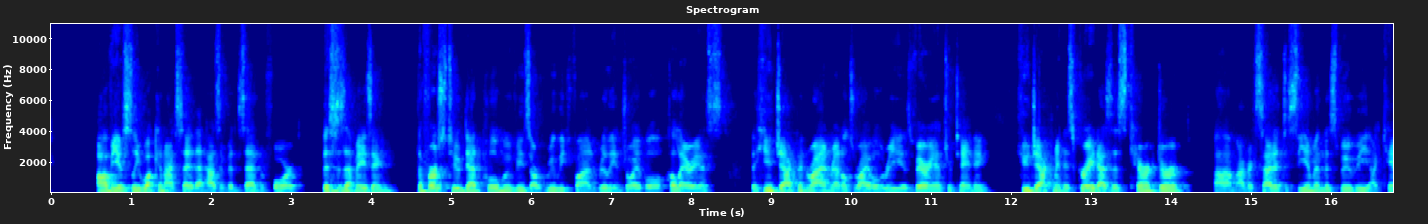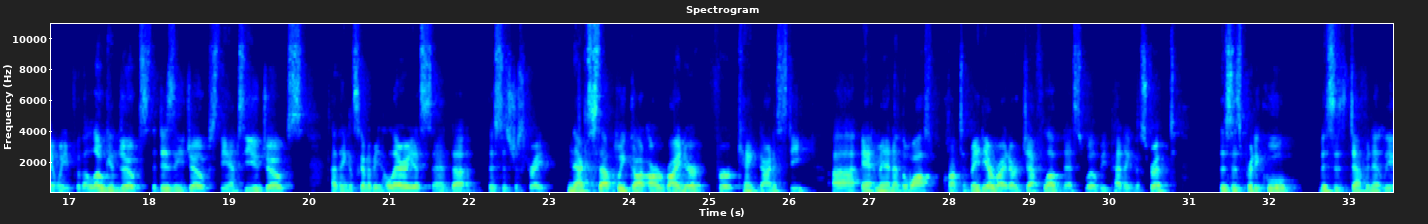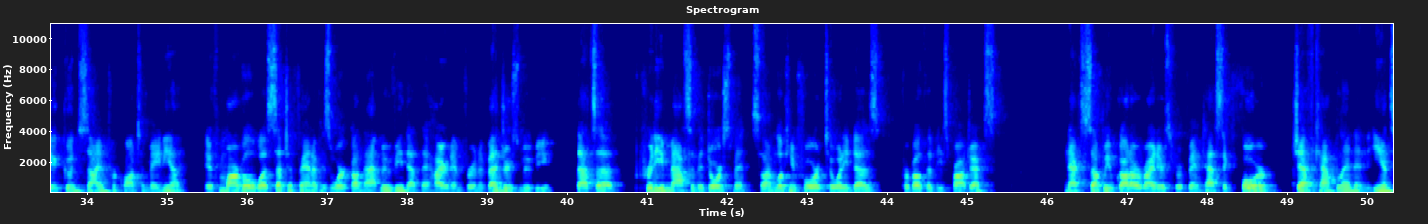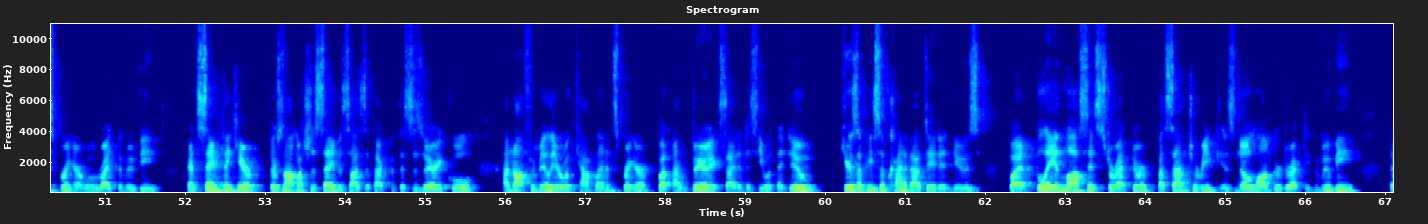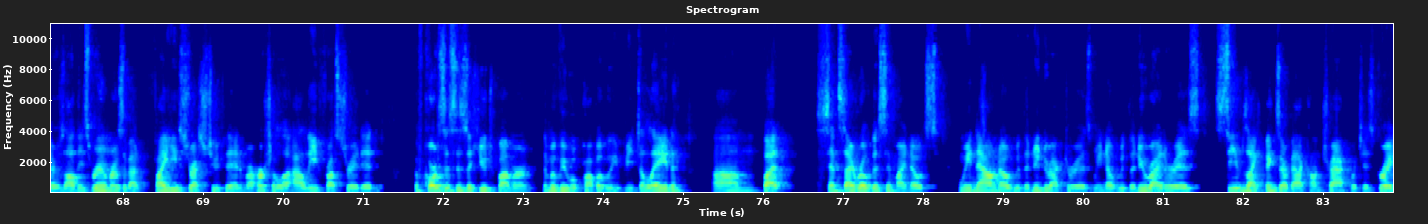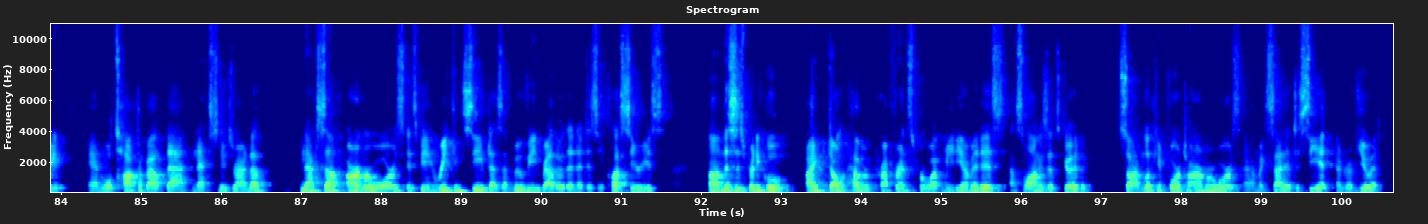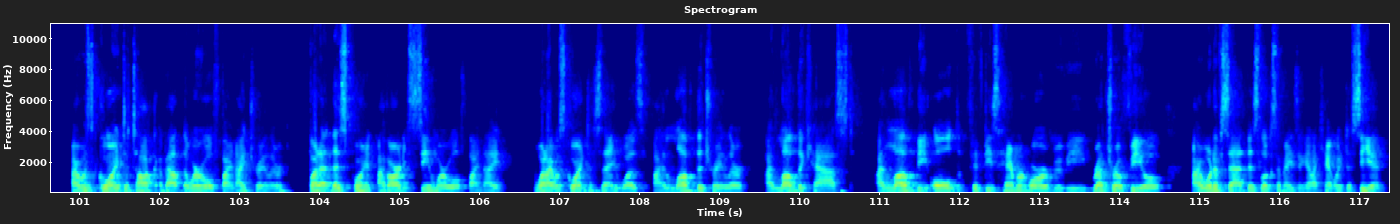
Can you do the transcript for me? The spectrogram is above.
Obviously, what can I say that hasn't been said before? This is amazing. The first two Deadpool movies are really fun, really enjoyable, hilarious. The Hugh Jackman Ryan Reynolds rivalry is very entertaining. Hugh Jackman is great as this character. Um, I'm excited to see him in this movie. I can't wait for the Logan jokes, the Disney jokes, the MCU jokes. I think it's going to be hilarious, and uh, this is just great. Next up, we got our writer for Kang Dynasty. Uh, Ant Man and the Wasp Quantumania writer Jeff Loveness will be penning the script. This is pretty cool. This is definitely a good sign for Quantumania. If Marvel was such a fan of his work on that movie that they hired him for an Avengers movie, that's a pretty massive endorsement. So I'm looking forward to what he does for both of these projects. Next up, we've got our writers for Fantastic Four. Jeff Kaplan and Ian Springer will write the movie. And same thing here. There's not much to say besides the fact that this is very cool. I'm not familiar with Kaplan and Springer, but I'm very excited to see what they do. Here's a piece of kind of outdated news, but Blade lost its director. Bassam Tariq is no longer directing the movie. There's all these rumors about Feige stretched too thin, Mahershala Ali frustrated. Of course, this is a huge bummer. The movie will probably be delayed. Um, but since I wrote this in my notes, we now know who the new director is. We know who the new writer is. Seems like things are back on track, which is great. And we'll talk about that next news roundup. Next up, Armor Wars is being reconceived as a movie rather than a Disney Plus series. Um, this is pretty cool. I don't have a preference for what medium it is, as long as it's good. So I'm looking forward to Armor Wars, and I'm excited to see it and review it. I was going to talk about the Werewolf by Night trailer, but at this point, I've already seen Werewolf by Night. What I was going to say was I love the trailer. I love the cast. I love the old 50s hammer horror movie retro feel. I would have said this looks amazing and I can't wait to see it.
